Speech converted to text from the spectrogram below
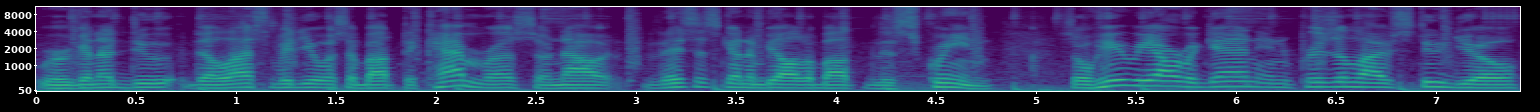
we're gonna do the last video was about the camera so now this is gonna be all about the screen. So here we are again in Prism Live Studio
